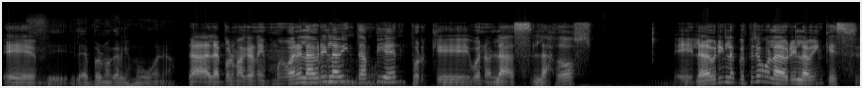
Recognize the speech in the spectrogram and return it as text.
Em, sí, la de Paul McCartney es muy buena. La, de Paul McCartney es muy buena. La de Avril Lavigne también, porque, bueno, las, las dos. Eh, la de Avril, empecemos con la de Avril Lavigne, que es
